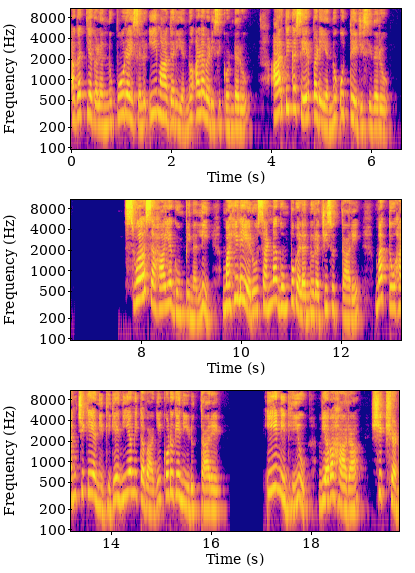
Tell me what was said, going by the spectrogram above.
ಅಗತ್ಯಗಳನ್ನು ಪೂರೈಸಲು ಈ ಮಾದರಿಯನ್ನು ಅಳವಡಿಸಿಕೊಂಡರು. ಆರ್ಥಿಕ ಸೇರ್ಪಡೆಯನ್ನು ಉತ್ತೇಜಿಸಿದರು. ಸ್ವಸಹಾಯ ಗುಂಪಿನಲ್ಲಿ ಮಹಿಳೆಯರು ಸಣ್ಣ ಗುಂಪುಗಳನ್ನು ರಚಿಸುತ್ತಾರೆ ಮತ್ತು ಹಂಚಿಕೆಯ ನಿಧಿಗೆ ನಿಯಮಿತವಾಗಿ ಕೊಡುಗೆ ನೀಡುತ್ತಾರೆ. ಈ ನಿಧಿಯು ವ್ಯವಹಾರ, ಶಿಕ್ಷಣ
